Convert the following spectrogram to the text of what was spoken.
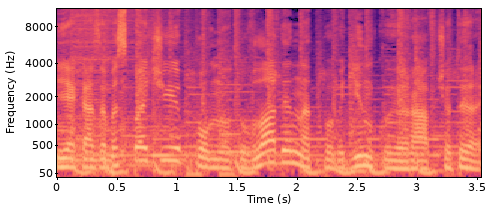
яка забезпечує повноту влади над поведінкою rav 4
